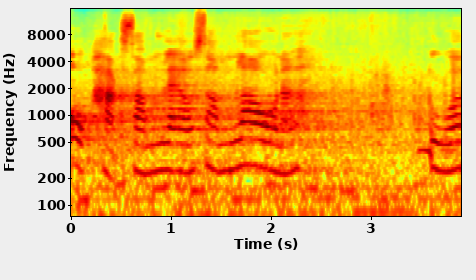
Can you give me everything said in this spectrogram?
อกหักซ้ำแล้วซ้ำเล่านะ หรือว่า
